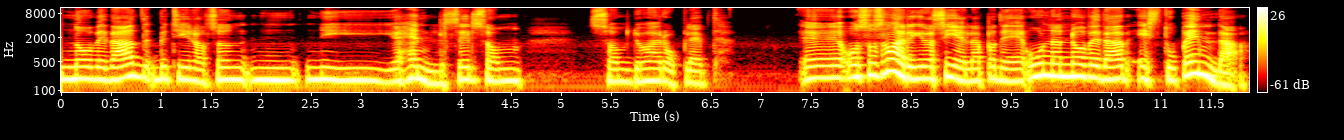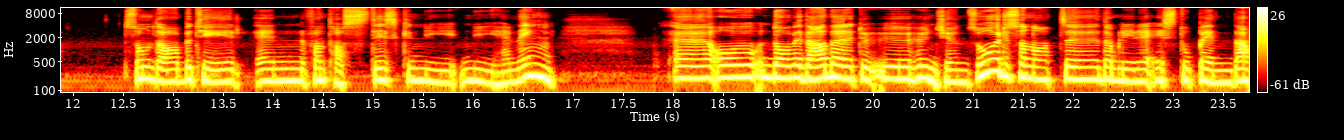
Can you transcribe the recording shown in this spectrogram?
novedad betyr altså nye hendelser som, som du har opplevd. Eh, og så svarer Graciela på det una novedad estupenda, som da betyr en fantastisk ny, nyhending. Eh, og novedad er et hunnkjønnsord, sånn at eh, da blir det estupenda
